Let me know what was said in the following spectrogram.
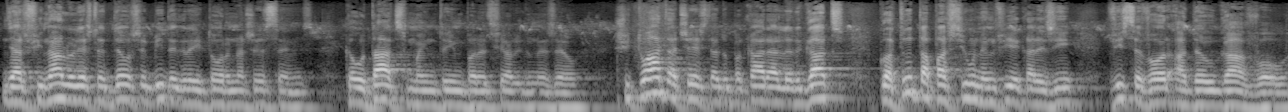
iar finalul este deosebit de grăitor în acest sens. Căutați mai întâi împărăția lui Dumnezeu. Și toate acestea, după care alergați cu atâta pasiune în fiecare zi, vi se vor adăuga vouă.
